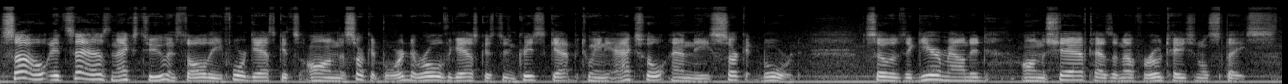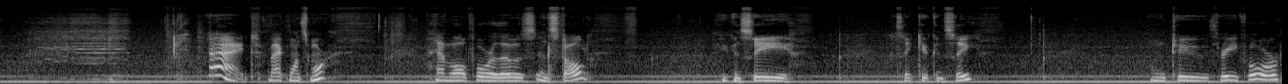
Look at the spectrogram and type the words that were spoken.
So it says next to install the four gaskets on the circuit board. The role of the gaskets to increase the gap between the axle and the circuit board so that the gear mounted on the shaft has enough rotational space. Alright, back once more. Have all four of those installed. You can see, think you can see, one, two, three, four,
